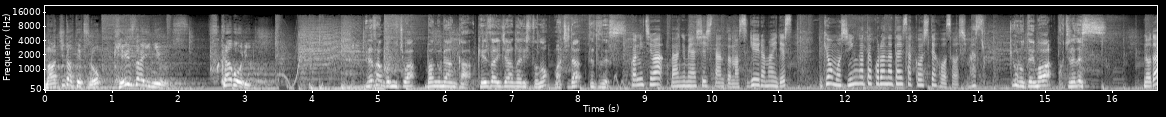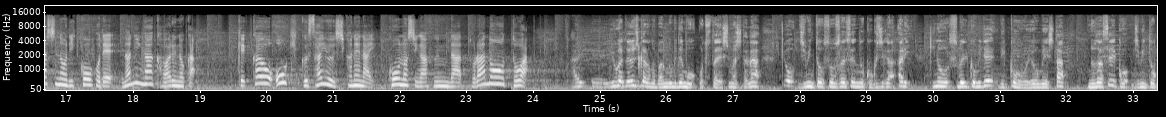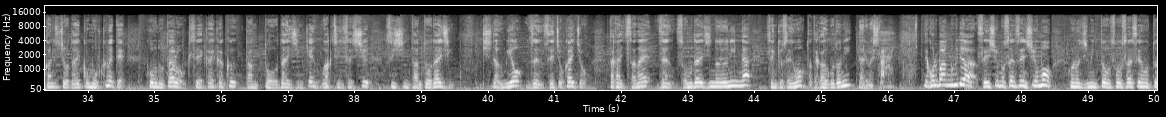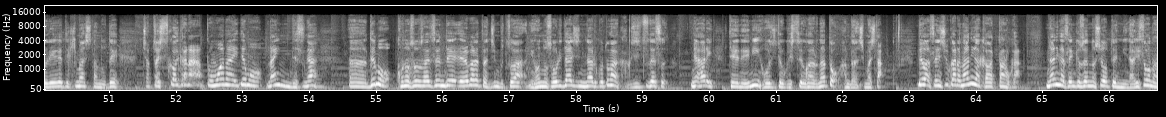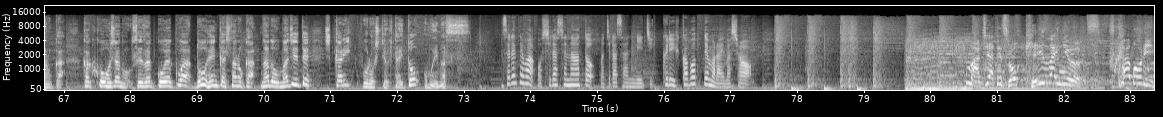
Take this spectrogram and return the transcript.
町田鉄の経済ニュース。深掘り。皆さんこんにちは。番組アンカー経済ジャーナリストの町田鉄です。こんにちは。番組アシスタントの杉浦舞です。今日も新型コロナ対策をして放送します。今日のテーマはこちらです。野田氏の立候補で何が変わるのか。結果を大きく左右しかねない。河野氏が踏んだ虎のとは。はい、えー、夕方4時からの番組でもお伝えしましたが今日自民党総裁選の告示があり昨日滑り込みで立候補を表明した野田聖子自民党幹事長代行も含めて河野太郎規制改革担当大臣兼ワクチン接種推進担当大臣岸田文雄前政調会長高市早苗前総務大臣の4人が選挙戦を戦うことになりました。でこの番組では先週も先々週もこの自民党総裁選を取り上げてきましたのでちょっとしつこいかなと思わないでもないんですが、あでもこの総裁選で選ばれた人物は日本の総理大臣になることが確実ですやはり丁寧に報じておく必要があるなと判断しました。では先週から何が変わったのか何が選挙戦の焦点になりそうなのか各候補者の政策公約はどう変化したのかなどを交えてしっかりフォローしておきたいと思います。それではお知らせの後町田さんにじっくり深掘ってもらいましょう。町田鉄の経済ニュース深掘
